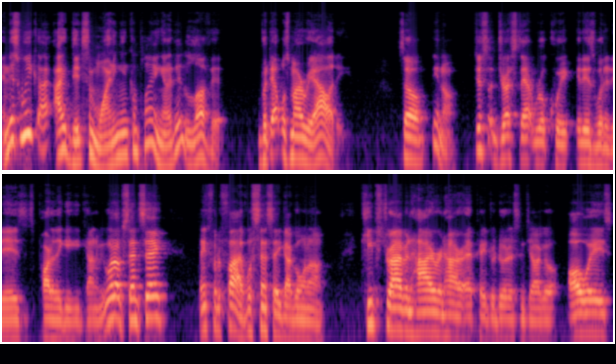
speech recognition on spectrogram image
And this week I, I did some whining and complaining and I didn't love it, but that was my reality. So, you know, just address that real quick. It is what it is. It's part of the gig economy. What up, Sensei? Thanks for the five. What Sensei got going on? Keep striving higher and higher at Pedro DoorDash Santiago. Always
